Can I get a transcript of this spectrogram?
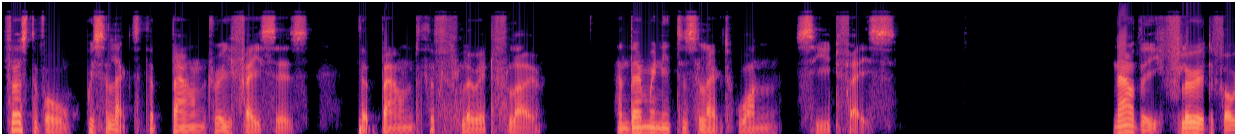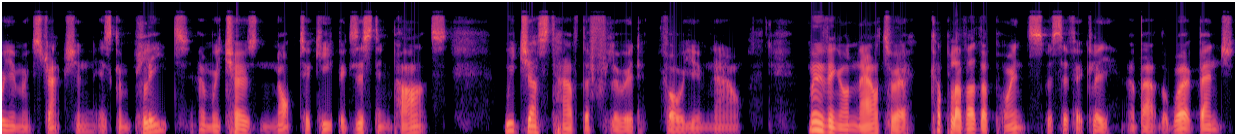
First of all, we select the boundary faces that bound the fluid flow, and then we need to select one seed face. Now the fluid volume extraction is complete and we chose not to keep existing parts, we just have the fluid volume now Moving on now to a couple of other points specifically about the workbench.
